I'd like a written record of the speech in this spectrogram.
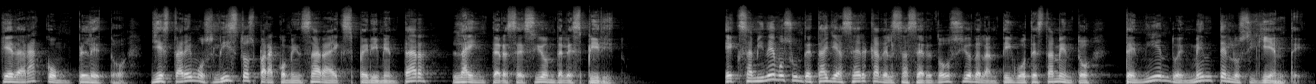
quedará completo y estaremos listos para comenzar a experimentar la intercesión del Espíritu. Examinemos un detalle acerca del sacerdocio del Antiguo Testamento teniendo en mente lo siguiente.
